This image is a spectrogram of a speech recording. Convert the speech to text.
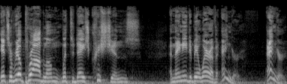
It's a real problem with today's Christians, and they need to be aware of it. Anger. Anger.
